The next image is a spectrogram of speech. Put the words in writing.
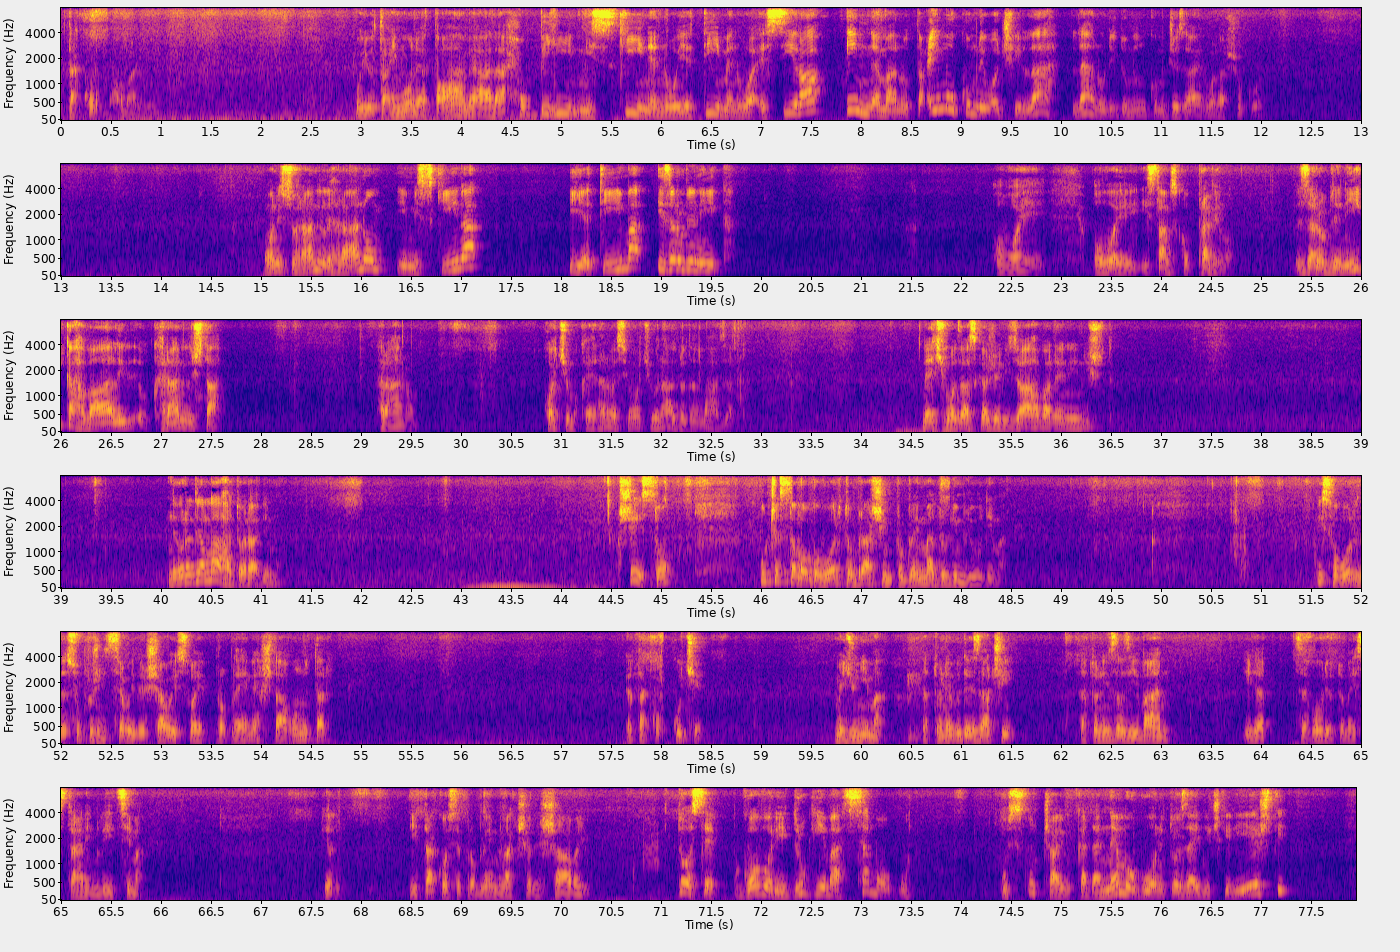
tako, ovaj, ويطعمون الطعام على حبه مسكينا ويتيما واسيرا innema nutaimukum li voći Allah, la nuridu minkum džezajen vola šukur. Oni su hranili hranom i miskina, i jetima, i zarobljenika. Ovo je, ovo je islamsko pravilo. Zarobljenika hvali, hranili šta? Hranom. Hoćemo kaj hranimo, svi hoćemo nagradu Allah za to. Nećemo od vas, kaže, ni zahvale, ni ništa. nego radi Allaha to radimo. Šesto, učestalo govoriti o bračnim problemima drugim ljudima. Mi smo govorili da supružnici trebaju da rješavaju svoje probleme, šta unutar, je tako, kuće, među njima, da to ne bude, znači, da to ne izlazi van i da se govori o tome stranim licima. Jeli, i tako se problemi lakše rješavaju. To se govori drugima samo u, u slučaju kada ne mogu oni to zajednički riješiti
